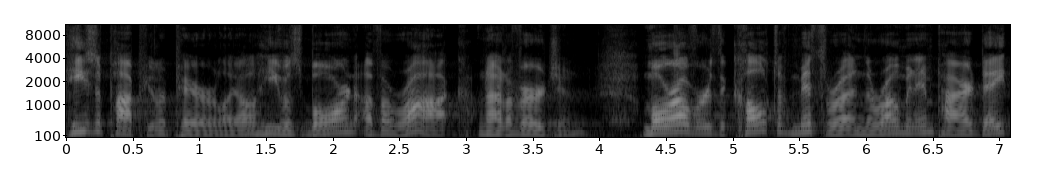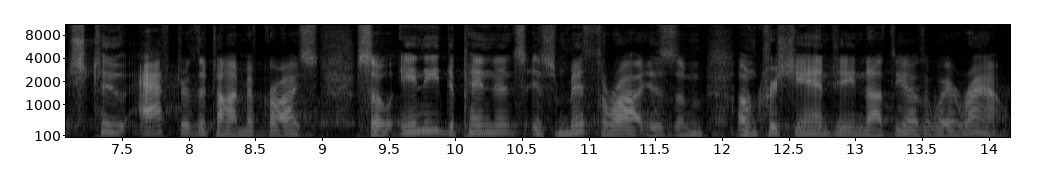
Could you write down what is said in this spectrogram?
he's a popular parallel. He was born of a rock, not a virgin. Moreover, the cult of Mithra in the Roman Empire dates to after the time of Christ, so any dependence is Mithraism on Christianity, not the other way around.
